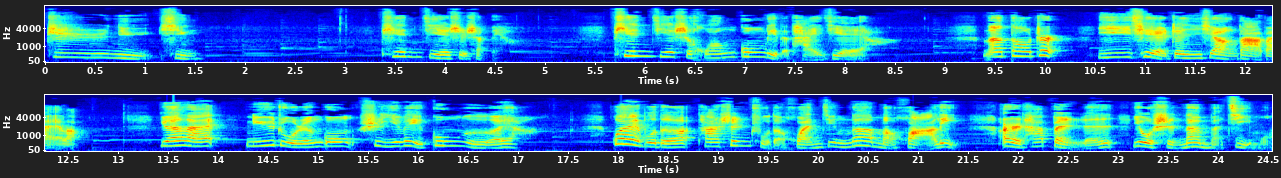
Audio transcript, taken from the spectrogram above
织女星。”天阶是什么呀？天阶是皇宫里的台阶呀。那到这儿，一切真相大白了，原来。女主人公是一位宫娥呀，怪不得她身处的环境那么华丽，而她本人又是那么寂寞。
